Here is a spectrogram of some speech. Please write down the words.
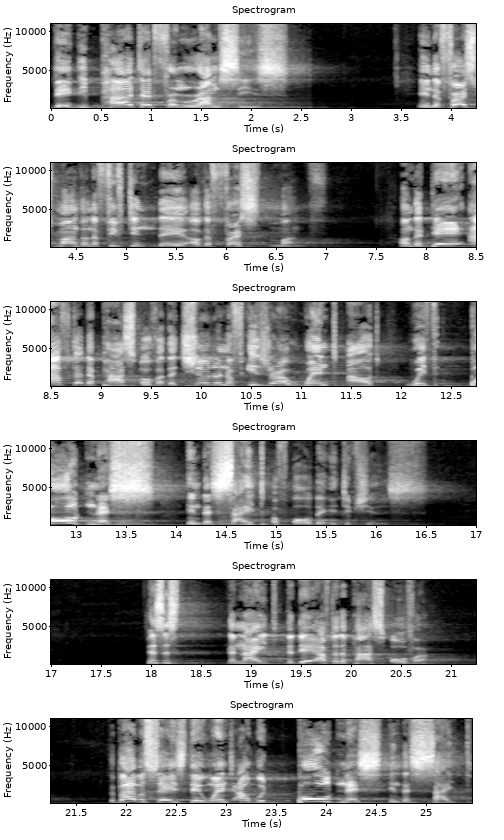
They departed from Ramses in the first month, on the 15th day of the first month. On the day after the Passover, the children of Israel went out with boldness in the sight of all the Egyptians. This is the night, the day after the Passover. The Bible says they went out with boldness in the sight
